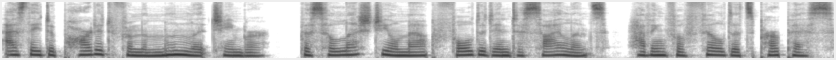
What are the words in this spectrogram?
As they departed from the moonlit chamber, the celestial map folded into silence, having fulfilled its purpose.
